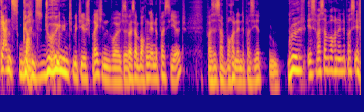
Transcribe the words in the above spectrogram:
ganz, ganz dringend mit dir sprechen wollte. Was am Wochenende passiert? Was ist am Wochenende passiert? Ist was am Wochenende passiert?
